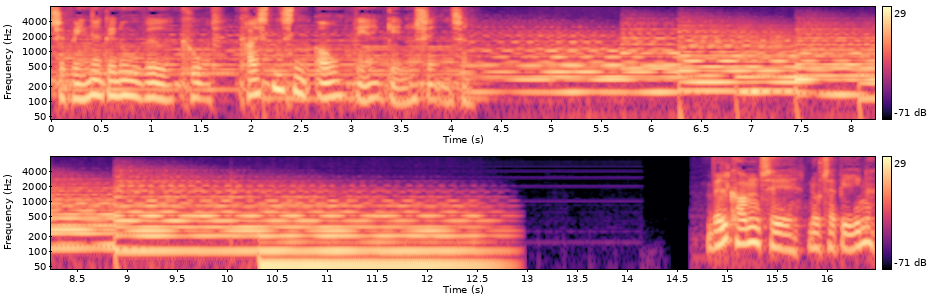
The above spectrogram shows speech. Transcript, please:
tabiner den nu ved Kurt Christensen, og det er en genudsendelse. Velkommen til Notabene.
